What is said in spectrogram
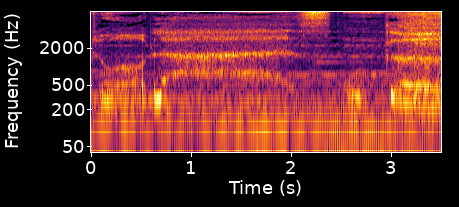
Jam 12 Gerun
